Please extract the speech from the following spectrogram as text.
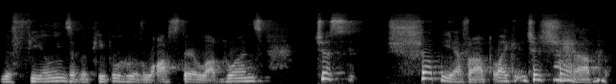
the feelings of the people who have lost their loved ones, just shut the f up. Like just shut up.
